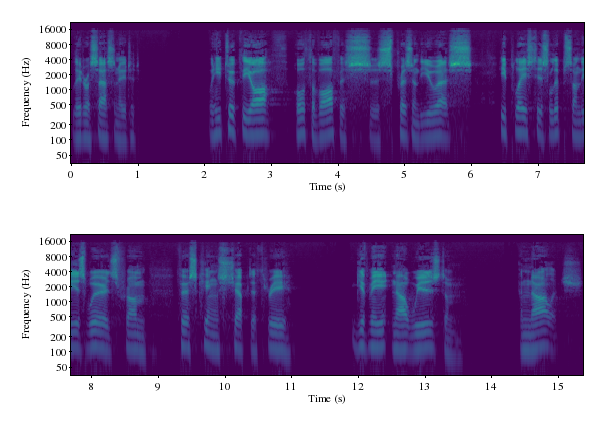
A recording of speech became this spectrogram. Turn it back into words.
later assassinated. When he took the oath, of office as President of the U.S., he placed his lips on these words from 1 Kings chapter 3 Give me now wisdom and knowledge,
